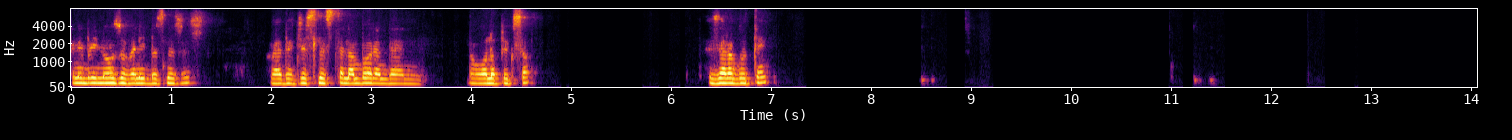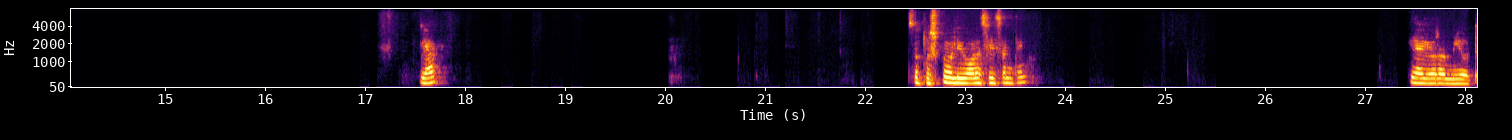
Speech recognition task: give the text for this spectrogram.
Anybody knows of any businesses where they just list the number and then the owner picks up? Is that a good thing? Yeah. So Pushpal, you want to say something? Yeah, you're on mute.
